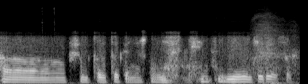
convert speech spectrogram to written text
а, в общем-то, это, конечно, не, не, не в интересах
